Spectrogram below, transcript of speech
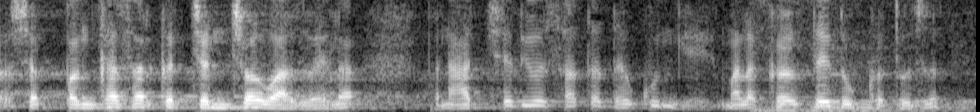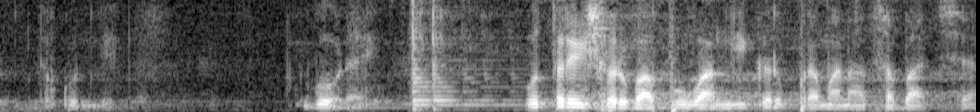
अशा पंखासारखं चंचळ वाजवायला. पण आजच्या दिवस आता धकून घे. मला कळतंय दुःख तुझं. धकून घे. गोड आहे. उत्तरेश्वर बापू वांगीकर प्रमाणाचा बादशाह.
